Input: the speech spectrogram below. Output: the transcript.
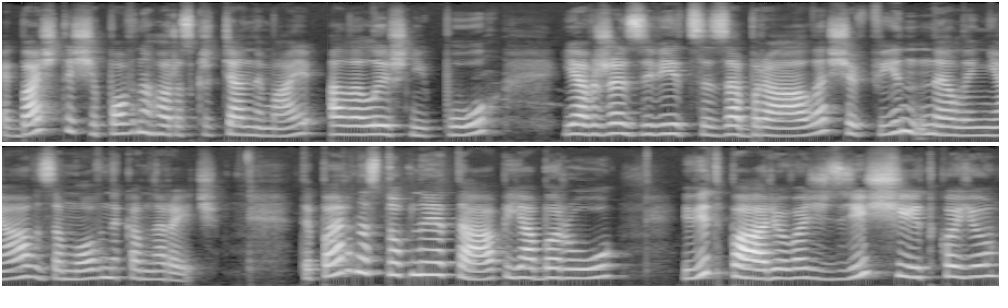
Як бачите, ще повного розкриття немає, але лишній пух я вже звідси забрала, щоб він не линяв замовникам на речі. Тепер наступний етап я беру відпарювач зі щіткою.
